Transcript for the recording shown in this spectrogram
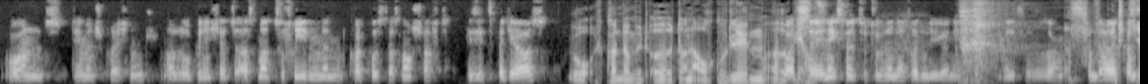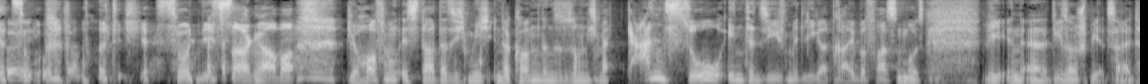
Und dementsprechend, also bin ich jetzt erstmal zufrieden, wenn Cottbus das noch schafft. Wie sieht's bei dir aus? Jo, ich kann damit äh, dann auch gut leben. Äh, du hast ja eh nichts mehr zu tun in der dritten Liga nächste, nächste Saison. Von daher kannst du ja so, nicht vorstellen. Wollte ich jetzt so nicht sagen, aber die Hoffnung ist da, dass ich mich in der kommenden Saison nicht mehr ganz so intensiv mit Liga 3 befassen muss, wie in äh, dieser Spielzeit.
